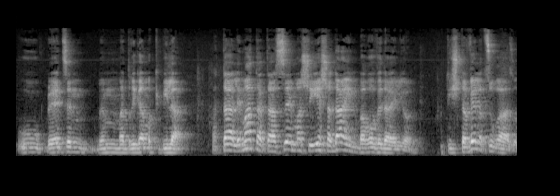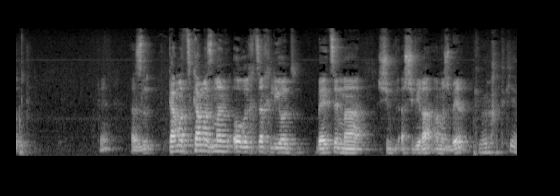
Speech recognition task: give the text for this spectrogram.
הוא בעצם במדרגה מקבילה. אתה למטה תעשה מה שיש עדיין ברובד העליון. תשתווה לצורה הזאת. כן? אז כמה, כמה זמן אורך צריך להיות בעצם השב- השבירה, המשבר? כאורך התקיעה.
